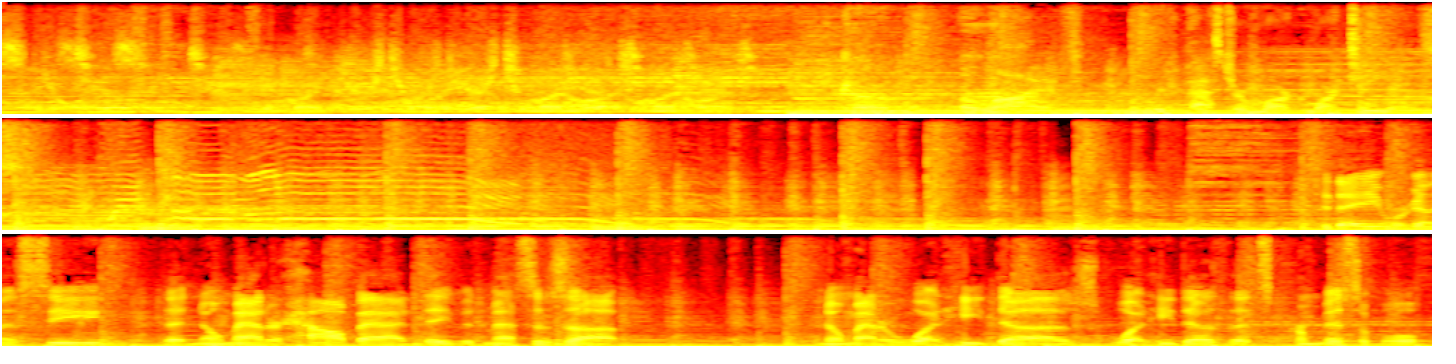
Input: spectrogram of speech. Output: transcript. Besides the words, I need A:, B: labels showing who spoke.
A: listening to In My Ears to My Ears to My Heart.
B: Come Alive with Pastor Mark Martinez.
C: Today, we're going to see that no matter how bad David messes up, no matter what he does, what he does that's permissible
